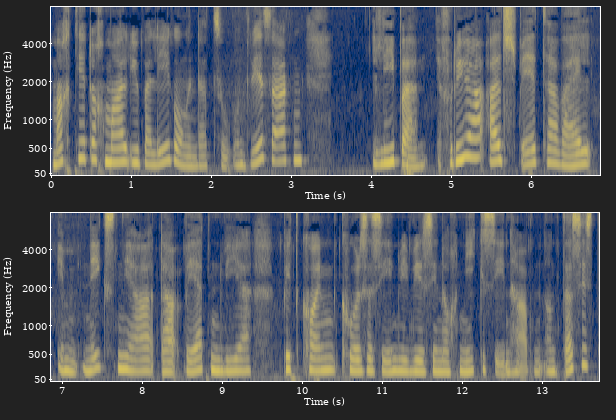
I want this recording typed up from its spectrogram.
mach dir doch mal Überlegungen dazu. Und wir sagen, Lieber früher als später, weil im nächsten Jahr, da werden wir Bitcoin-Kurse sehen, wie wir sie noch nie gesehen haben. Und das ist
